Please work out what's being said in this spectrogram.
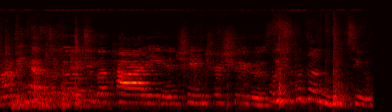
Mommy has to go to the potty and change her shoes. We should put that on YouTube.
